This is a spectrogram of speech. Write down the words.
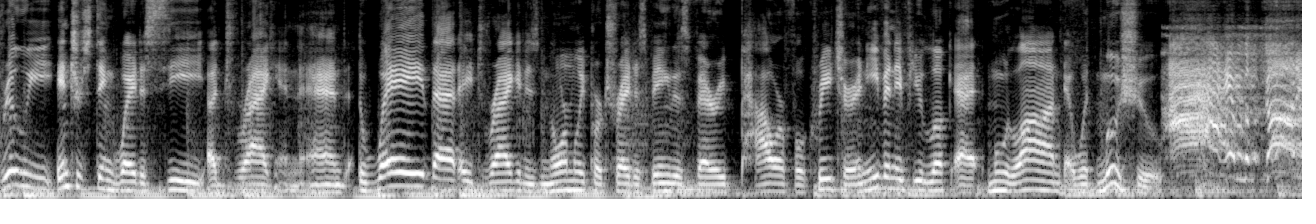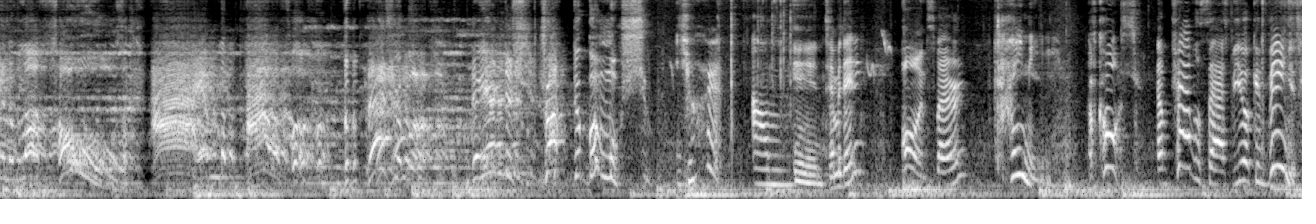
really interesting way to see a dragon. And the way that a dragon is normally portrayed as being this very powerful creature, and even if you look at Mulan with Mushu, I am the guardian of lost souls. I am the powerful, the pleasurable, the indestructible Mushu. You're, um, Intimidating? Awe-inspiring? tiny. Of course. I'm travel size for your convenience.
